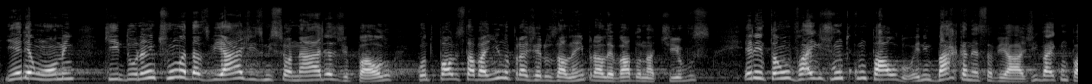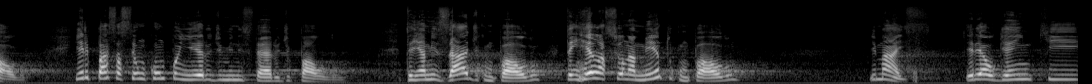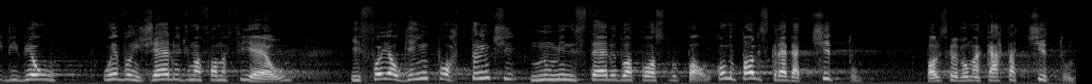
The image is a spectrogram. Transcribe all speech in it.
E ele é um homem que, durante uma das viagens missionárias de Paulo, quando Paulo estava indo para Jerusalém para levar donativos, ele então vai junto com Paulo, ele embarca nessa viagem e vai com Paulo. E ele passa a ser um companheiro de ministério de Paulo. Tem amizade com Paulo, tem relacionamento com Paulo. E mais, ele é alguém que viveu o evangelho de uma forma fiel e foi alguém importante no ministério do apóstolo Paulo. Quando Paulo escreve a Tito, Paulo escreveu uma carta a Tito.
